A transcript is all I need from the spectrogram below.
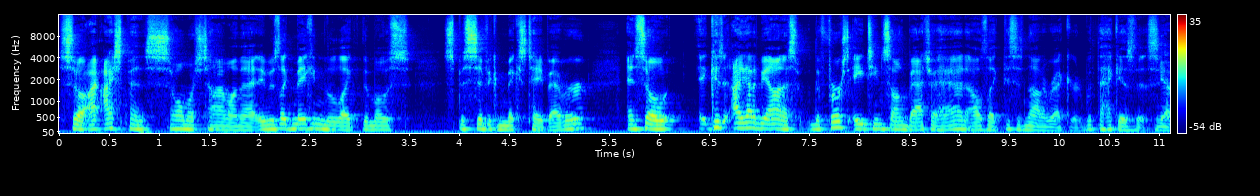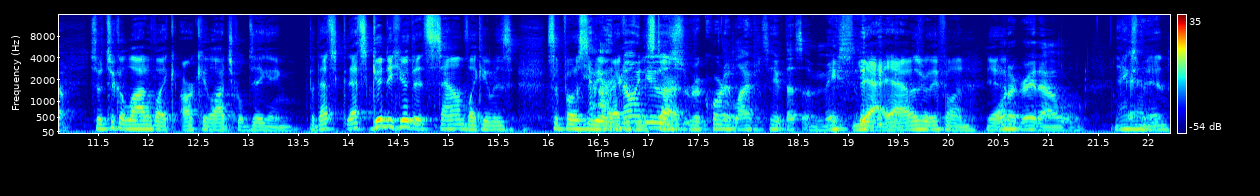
So I, I spent so much time on that. It was like making the like the most specific mixtape ever. And so, because I got to be honest, the first 18 song batch I had, I was like, "This is not a record. What the heck is this?" Yeah. So it took a lot of like archaeological digging, but that's that's good to hear that it sounds like it was supposed to be Yeah, a I had record no idea it was recorded live to tape. That's amazing. yeah, yeah, it was really fun. Yeah. What a great album. Thanks, And, man.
